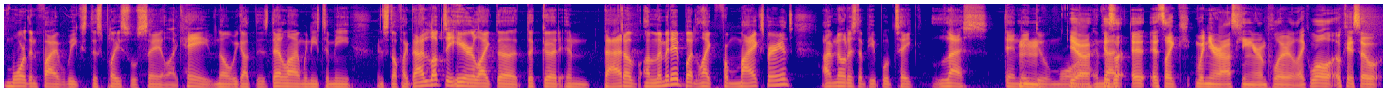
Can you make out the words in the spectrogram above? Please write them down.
more than five weeks, this place will say like, hey, no, we got this deadline we need to meet and stuff like that. I'd love to hear like the the good and bad of unlimited, but like from my experience, I've noticed that people take less than they do more. Yeah, because it's like when you're asking your employer, like, well, okay, so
